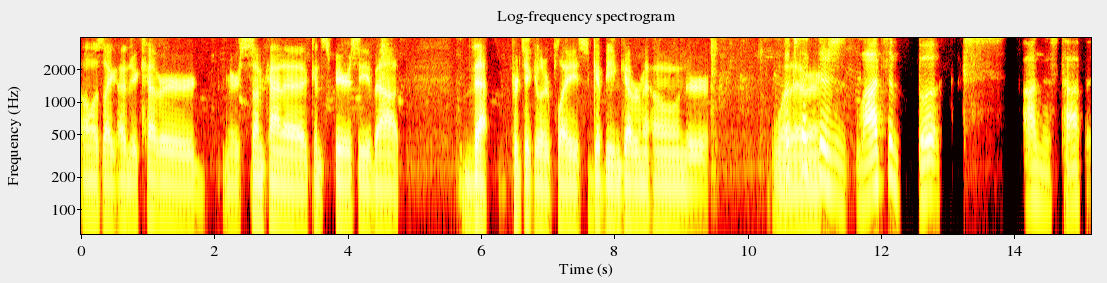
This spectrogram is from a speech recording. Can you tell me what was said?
almost like undercover or some kind of conspiracy about that particular place get being government owned or whatever. Looks like there's lots of books on this topic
